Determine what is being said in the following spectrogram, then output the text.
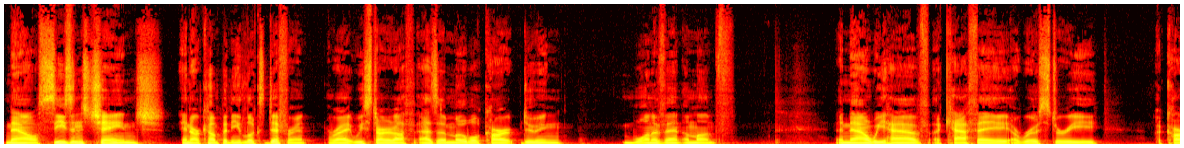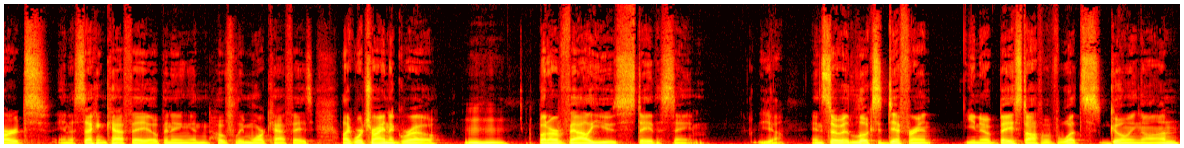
Now, seasons change and our company looks different, right? We started off as a mobile cart doing one event a month. And now we have a cafe, a roastery, a cart, and a second cafe opening, and hopefully more cafes. Like we're trying to grow, but our values stay the same. yeah. And so it looks different, you know, based off of what's going on.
